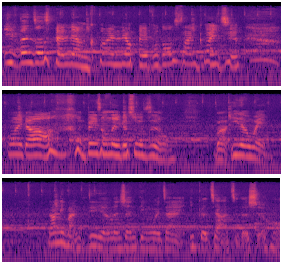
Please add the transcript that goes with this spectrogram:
一分钟才两块六，还不到三块钱。Oh my god，好悲伤的一个数字哦。But either way，当你把你自己的人生定位在一个价值的时候。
